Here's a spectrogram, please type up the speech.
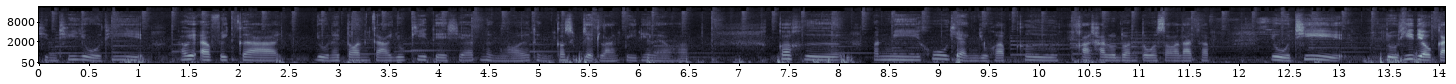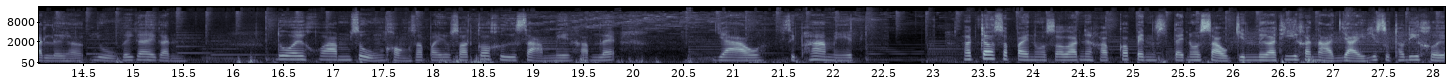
ถิ่นที่อยู่ที่ทวีปแอฟริกาอยู่ในตอนกลางยุคกีเตเชียส100 ถึง 97 ล้านปีที่แล้วครับ ก็คือมันมีคู่แข่งอยู่ครับ คือคาทาโรดอนโตซอรัสครับ อยู่ที่อยู่ที่เดียวกันเลยครับ อยู่ใกล้ ๆ กัน โดยความสูงของสไปโนซอรัสก็คือ 3 เมตรครับ และยาว 15 เมตร และเจ้าสไปโนซอรัสนะครับก็เป็นไดโนเสาร์กินเนื้อที่ขนาดใหญ่ที่สุดเท่าที่เคย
